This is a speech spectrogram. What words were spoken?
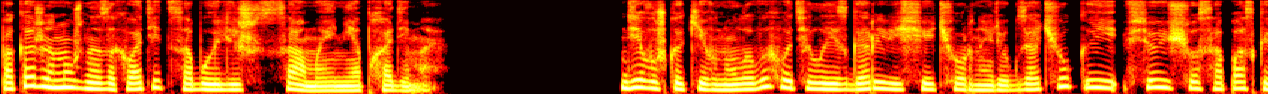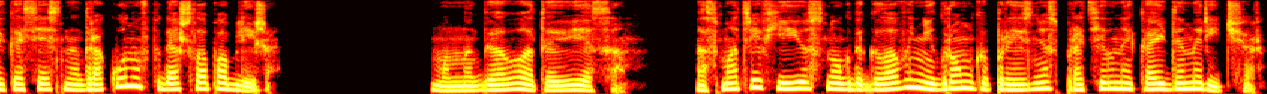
Пока же нужно захватить с собой лишь самое необходимое. Девушка кивнула, выхватила из горы вещей черный рюкзачок и, все еще с опаской косясь на драконов, подошла поближе. Многовато веса. Осмотрев ее с ног до головы, негромко произнес противный Кайден Ричард.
